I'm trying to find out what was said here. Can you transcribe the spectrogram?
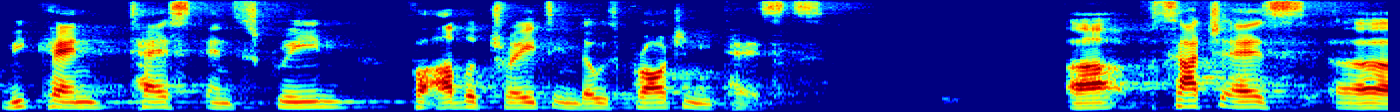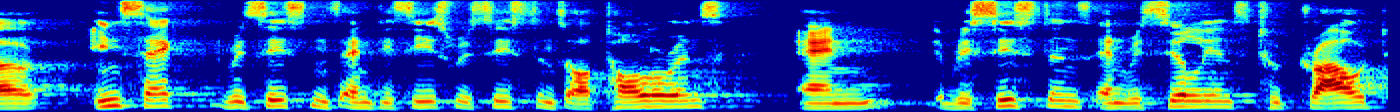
we can test and screen for other traits in those progeny tests, uh, such as uh, insect resistance and disease resistance or tolerance, and resistance and resilience to drought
